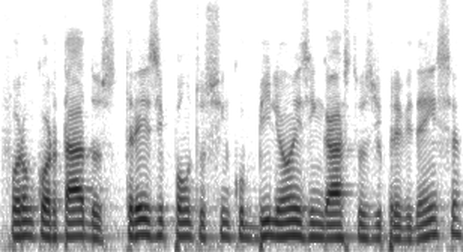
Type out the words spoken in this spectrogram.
Foram cortados 13,5 bilhões em gastos de previdência,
